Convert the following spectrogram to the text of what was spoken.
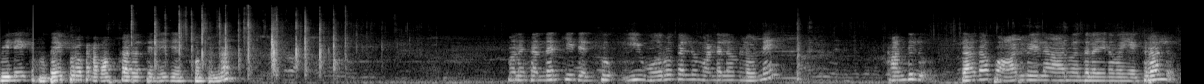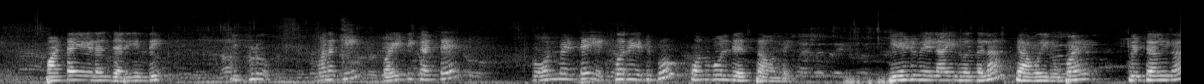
విలేక హృదయపూర్వక నమస్కారాలు తెలియజేసుకుంటున్నా. మనకందరికీ తెలుసు ఈ ఓరకల్లు మండలంలోనే కందులు దాదాపు ఆరు వేల ఆరు వందల ఎనభై ఎకరాలు పంట వేయడం జరిగింది. ఇప్పుడు మనకి బయటి కంటే గవర్నమెంటే ఎక్కువ రేటుకు కొనుగోలు చేస్తూ ఉంది. ఏడు వేల ఐదు వందల యాభై రూపాయలు క్వింటల్గా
